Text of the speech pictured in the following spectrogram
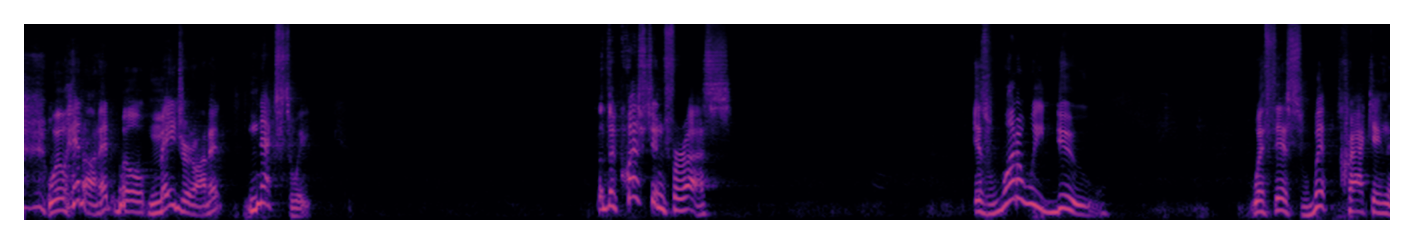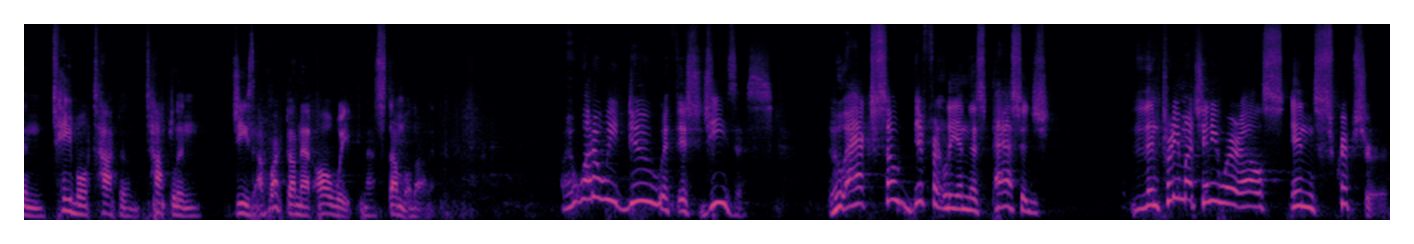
we'll hit on it, we'll major on it next week. But the question for us is what do we do with this whip cracking and table toppling, toppling Jesus. I've worked on that all week and I stumbled on it. I mean, what do we do with this Jesus who acts so differently in this passage than pretty much anywhere else in Scripture?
